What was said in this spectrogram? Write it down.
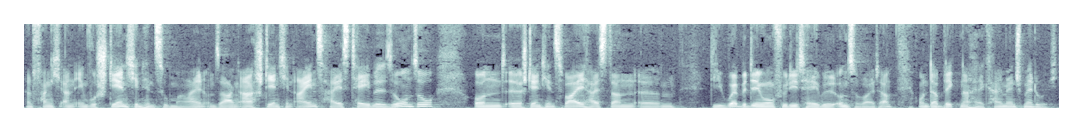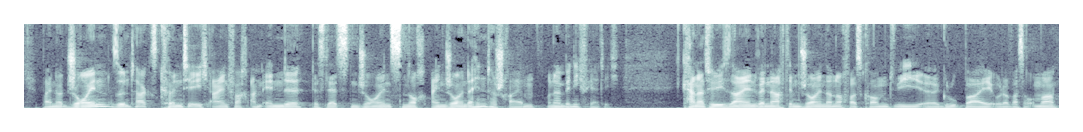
Dann fange ich an, irgendwo Sternchen hinzumalen und sagen, ah, Sternchen 1 heißt Table so und so und äh, Sternchen 2 heißt dann ähm, die Webbedingung für die Table und so weiter. Und da blickt nachher kein Mensch mehr durch. Bei einer Join-Syntax könnte ich einfach am Ende des letzten Joins noch ein Join dahinter schreiben und dann bin ich fertig. Kann natürlich sein, wenn nach dem Join dann noch was kommt wie äh, Group By oder was auch immer,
